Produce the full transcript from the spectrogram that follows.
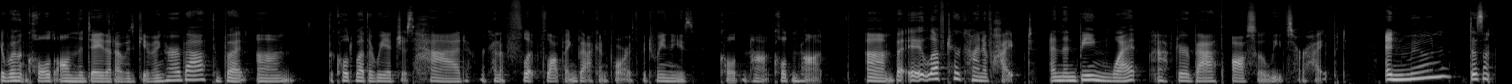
it wasn't cold on the day that I was giving her a bath, but um, the cold weather we had just had, we're kind of flip flopping back and forth between these cold and hot, cold and hot. Um, but it left her kind of hyped. And then being wet after a bath also leaves her hyped. And Moon doesn't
